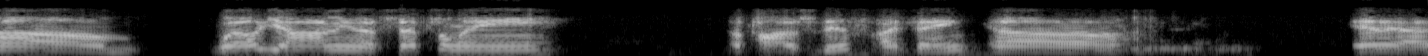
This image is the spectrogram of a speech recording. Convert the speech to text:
Um, well, yeah, I mean, that's definitely a positive, I think. Uh, and uh,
